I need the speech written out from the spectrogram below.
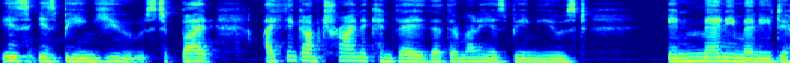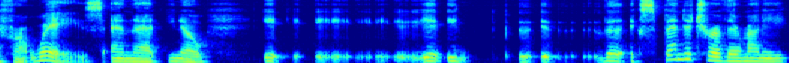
is is being used. But I think I'm trying to convey that their money is being used in many, many different ways, and that you know, it, it, it, the expenditure of their money,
